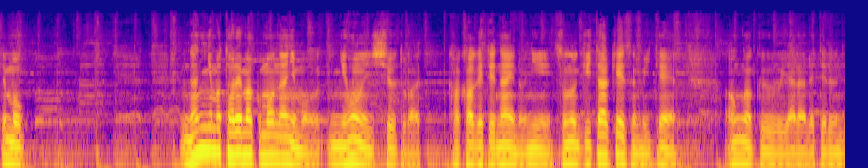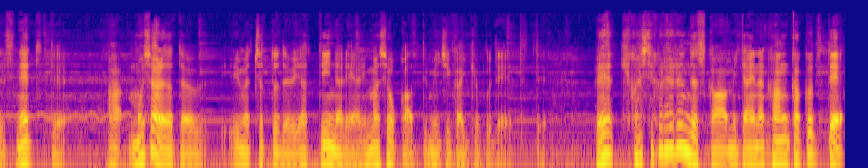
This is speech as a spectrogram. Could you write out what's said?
でも何にも垂れ幕も何も日本一周とか掲げてないのにそのギターケース見て音楽やられてるんですねって言ってあもしあれだったら今ちょっとでやっていいならやりましょうかって短い曲でって言ってえ聞かせてくれるんですかみたいな感覚って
